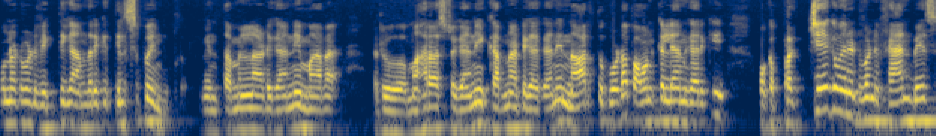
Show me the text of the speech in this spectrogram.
ఉన్నటువంటి వ్యక్తిగా అందరికీ తెలిసిపోయింది ఇప్పుడు. ఈవెన్ తమిళనాడు కానీ మహారా అటు మహారాష్ట్ర కానీ కర్ణాటక కానీ నార్త్ కూడా పవన్ కళ్యాణ్ గారికి ఒక ప్రత్యేకమైనటువంటి ఫ్యాన్ బేస్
